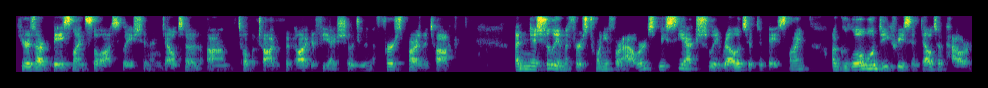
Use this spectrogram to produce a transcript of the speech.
Here's our baseline slow oscillation and delta um, topography I showed you in the first part of the talk. Initially, in the first 24 hours, we see actually relative to baseline, a global decrease in delta power,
